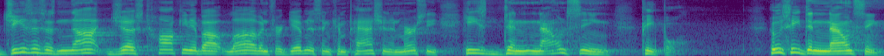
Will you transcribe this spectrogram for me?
Jesus is not just talking about love and forgiveness and compassion and mercy, he's denouncing people. Who's he denouncing?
